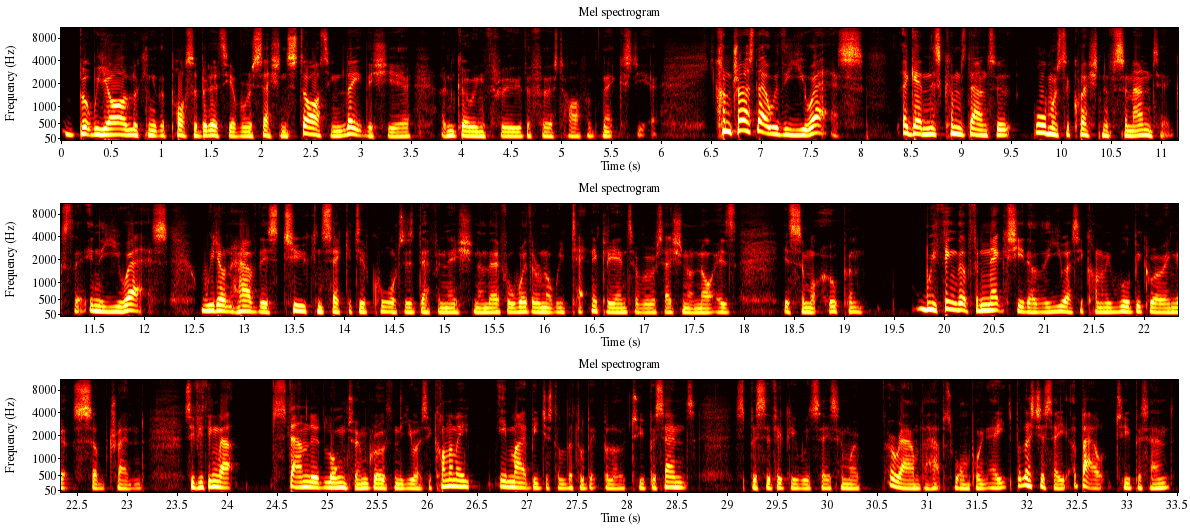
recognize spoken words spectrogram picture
But we are looking at the possibility of a recession starting late this year and going through the first half of next year. Contrast that with the US. Again, this comes down to almost a question of semantics that in the US, we don't have this two consecutive quarters definition, and therefore whether or not we technically enter a recession or not is, is somewhat open. We think that for next year, though, the US economy will be growing at sub trend. So if you think about standard long term growth in the US economy, it might be just a little bit below 2%. Specifically, we'd say somewhere around perhaps 1.8, but let's just say about 2%.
